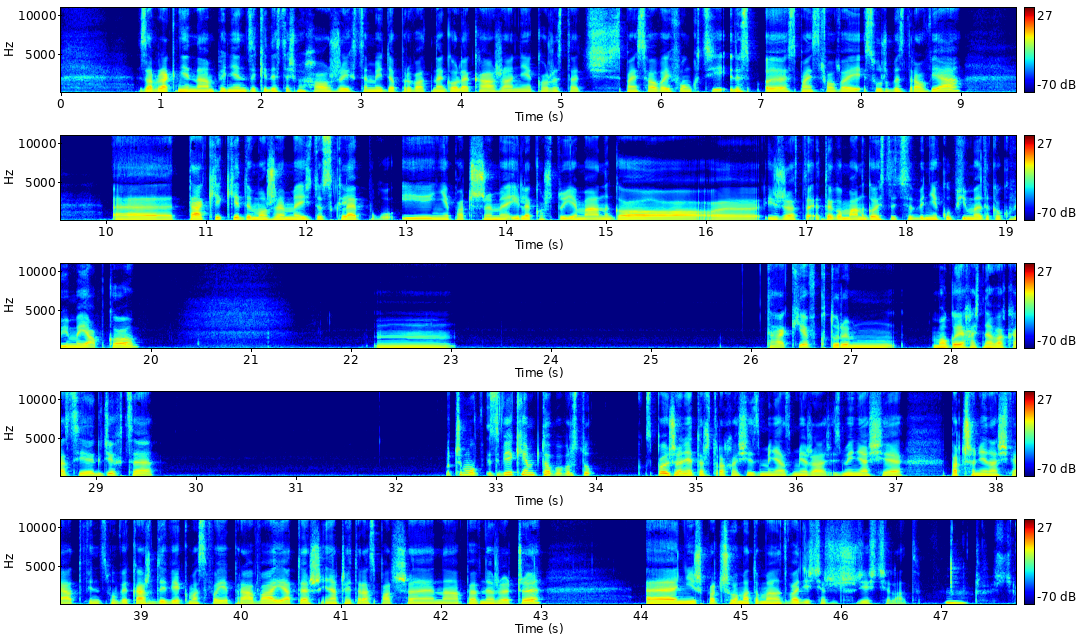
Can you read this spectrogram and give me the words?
zabraknie nam pieniędzy, kiedy jesteśmy chorzy i chcemy iść do prywatnego lekarza, nie korzystać z państwowej funkcji, z, z państwowej służby zdrowia. E, takie, kiedy możemy iść do sklepu i nie patrzymy, ile kosztuje mango, e, i że te, tego mango jesteś sobie nie kupimy, tylko kupimy jabłko. Mm takie, w którym mogę jechać na wakacje, gdzie chcę. Znaczy, mów, z wiekiem to po prostu spojrzenie też trochę się zmienia, zmierza, zmienia się patrzenie na świat, więc mówię, każdy wiek ma swoje prawa. Ja też inaczej teraz patrzę na pewne rzeczy e, niż patrzyłam na to mając 20 czy 30 lat. No, oczywiście.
